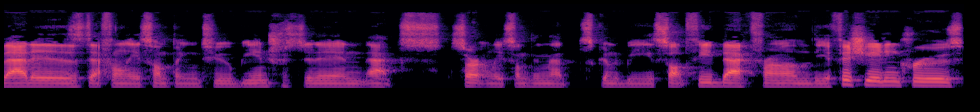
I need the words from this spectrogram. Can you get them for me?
that is definitely something to be interested in. That's certainly something that's going to be sought feedback from the officiating crews,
